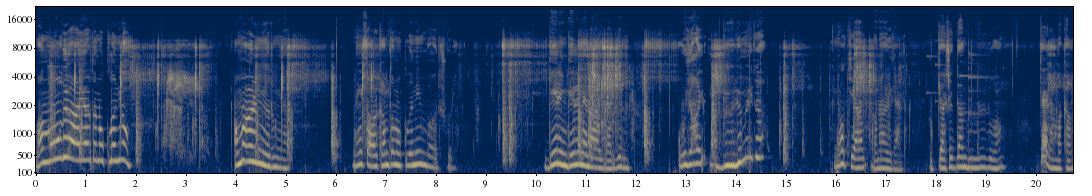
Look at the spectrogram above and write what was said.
Lan ne oluyor her yerden oklanıyorum. Ama ölmüyorum yine. Neyse arkamdan oklanayım bari şöyle. Gelin gelin enayiler gelin. O ya büyülü müydü? Yok ya bana öyle geldi. Yok gerçekten büyülüydü lan. Gelin bakalım.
